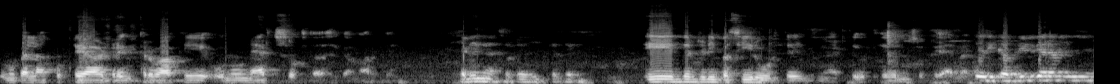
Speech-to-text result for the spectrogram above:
ਉਹਨੂੰ ਪਹਿਲਾਂ ਕੁੱਟਿਆ ਡਰਿੰਕ ਕਰਵਾ ਕੇ ਉਹਨੂੰ ਨਹਿਰ 'ਚ ਸੁੱਟਦਾ ਸੀਗਾ ਮਾਰ ਕੇ। ਕਿਹੜੀ ਨੇ ਸੁਟਿਆ ਜੀ? ਕਿੱਥੇ? ਇਹ ਇੱਧਰ ਜਿਹੜੀ ਬਸੀ ਰੋਡ ਤੇ ਨਹਿਰ ਤੇ ਉੱਥੇ ਉਹਨੂੰ ਸੁੱਟਿਆ ਨੇ। ਤੇ ਰਿਕਵਰੀ ਵਗੈਰਾ ਵੀ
